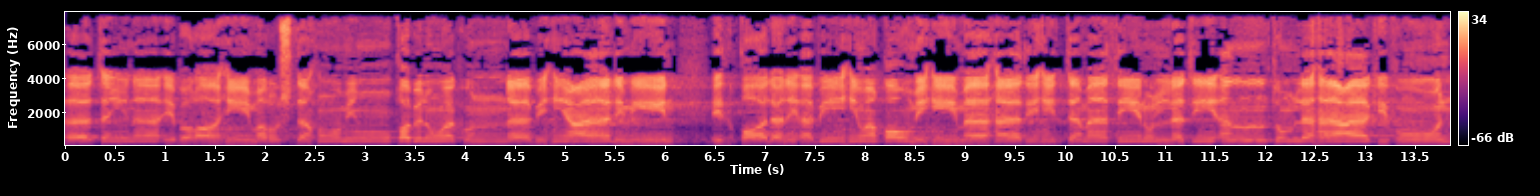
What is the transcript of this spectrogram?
آتينا إبراهيم رشده من قبل وكنا به عالمين إذ قال لأبيه وقومه ما هذه التماثيل التي أنتم لها عاكفون؟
